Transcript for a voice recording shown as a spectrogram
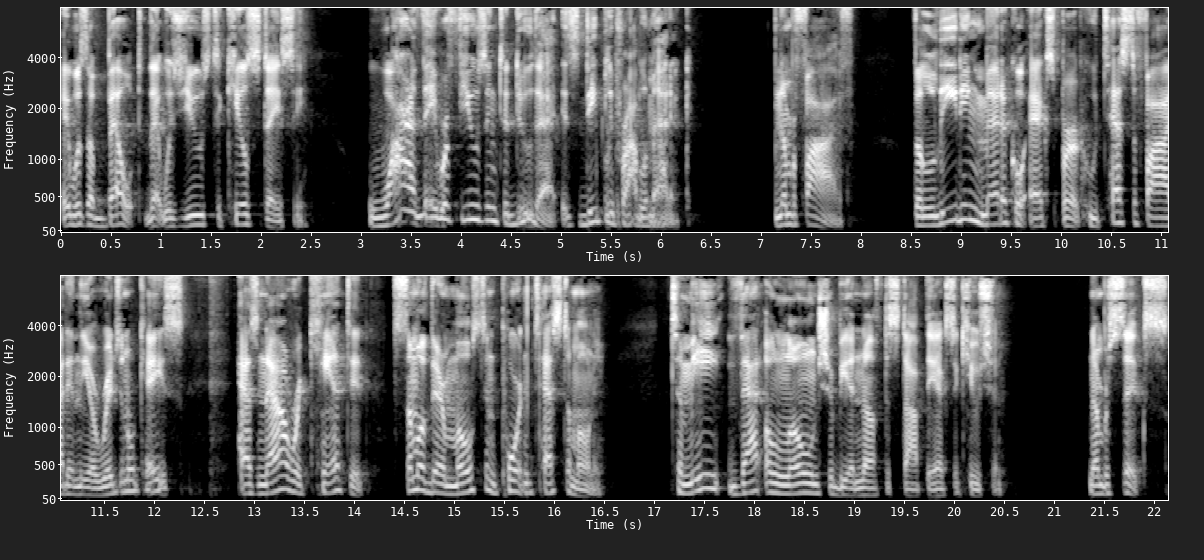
It was a belt that was used to kill Stacy. Why are they refusing to do that? It's deeply problematic. Number five, the leading medical expert who testified in the original case has now recanted some of their most important testimony. To me, that alone should be enough to stop the execution. Number six,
